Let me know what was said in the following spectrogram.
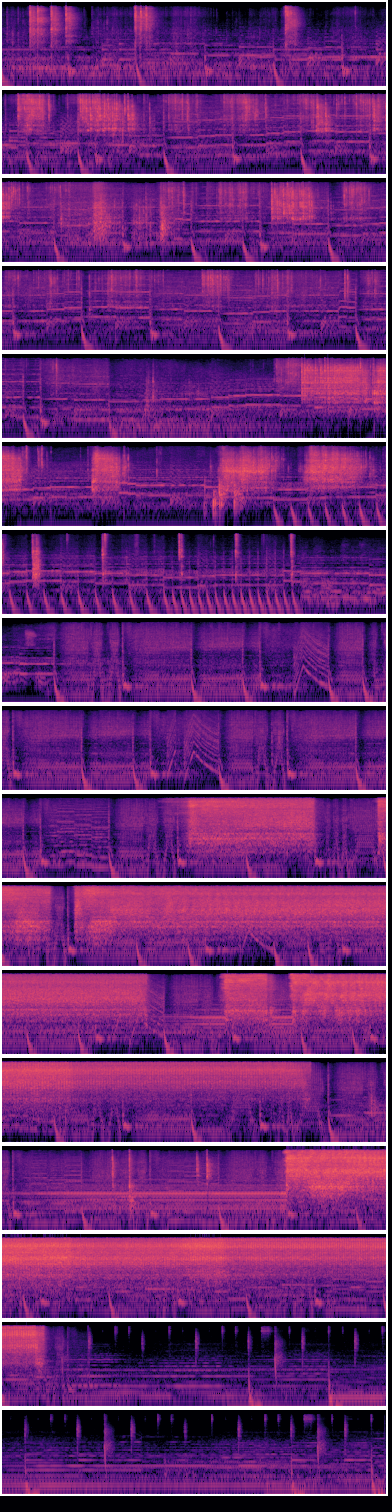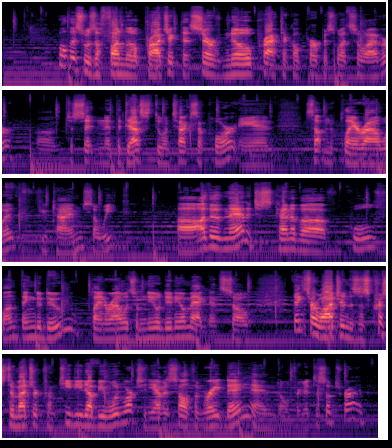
Well, this was a fun little project that served no practical purpose whatsoever. Um, just sitting at the desk doing tech support and something to play around with a few times a week. Uh, other than that, it's just kind of a cool, fun thing to do, playing around with some neodymium magnets. So, thanks for watching. This is Chris Demetrick from TDW Woodworks, and you have yourself a great day, and don't forget to subscribe.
